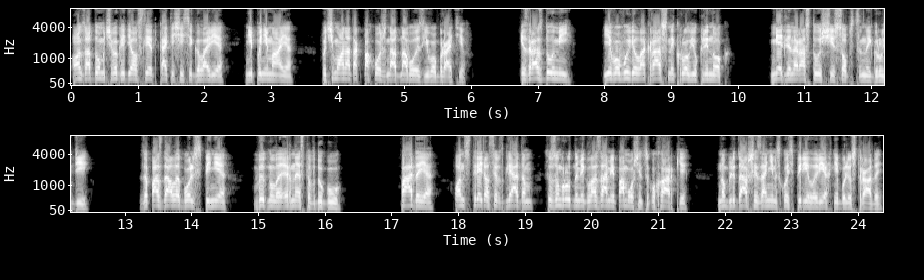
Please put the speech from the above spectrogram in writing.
Он задумчиво глядел вслед катящейся голове, не понимая, почему она так похожа на одного из его братьев. Из раздумий его вывел окрашенный кровью клинок, медленно растущий из собственной груди. Запоздалая боль в спине выгнула Эрнеста в дугу. Падая, он встретился взглядом с изумрудными глазами помощницы кухарки, наблюдавшей за ним сквозь перила верхней балюстрады.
